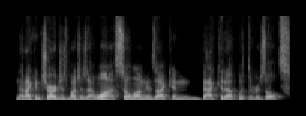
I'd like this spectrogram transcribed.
then I can charge as much as I want, so long as I can back it up with the results.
